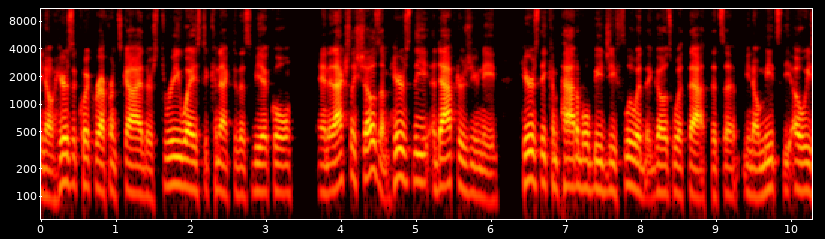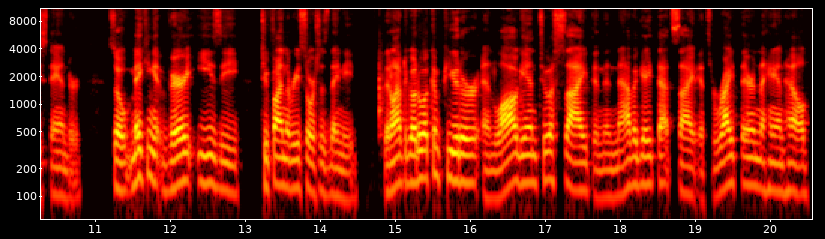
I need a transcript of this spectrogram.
You know, here's a quick reference guide. There's three ways to connect to this vehicle, and it actually shows them. Here's the adapters you need. Here's the compatible BG fluid that goes with that. That's a you know meets the OE standard. So making it very easy to find the resources they need. They don't have to go to a computer and log into a site and then navigate that site. It's right there in the handheld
